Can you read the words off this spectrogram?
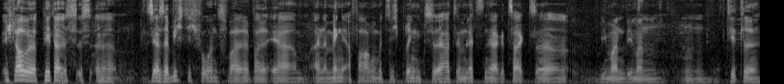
Ich glaube, Peter ist, ist äh, sehr, sehr wichtig für uns, weil, weil er eine Menge Erfahrung mit sich bringt. Er hat im letzten Jahr gezeigt, äh, wie man, wie man äh, Titel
